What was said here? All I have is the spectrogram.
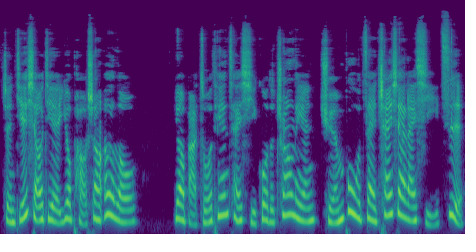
整洁小姐又跑上二楼，要把昨天才洗过的窗帘全部再拆下来洗一次。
